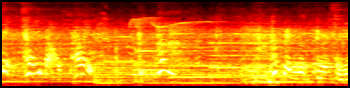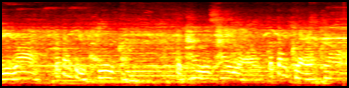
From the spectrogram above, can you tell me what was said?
เจ็บใช้เบาไพร่ฮ่าถ้าเป็นบุพเพสันนิวาสก็ต้องเป็นคู่กัน แต่ถ้าไม่ใช่แล้วก็ต้องแคล้วคลาด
